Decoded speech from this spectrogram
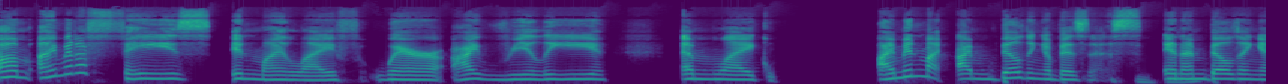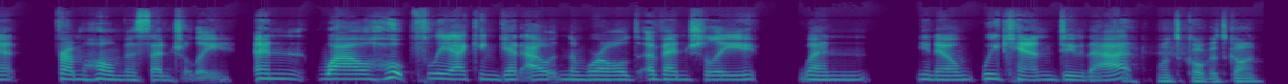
Um, I'm in a phase in my life where I really am like, I'm in my, I'm building a business and Mhm. I'm building it from home essentially. And while hopefully I can get out in the world eventually when, you know, we can do that. Once COVID's gone.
